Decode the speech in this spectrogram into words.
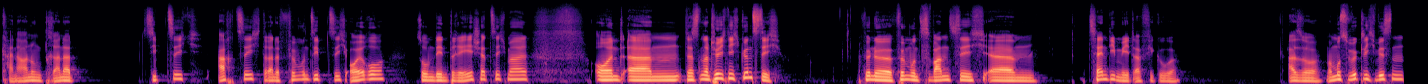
keine Ahnung, 370, 80, 375 Euro. So um den Dreh, schätze ich mal. Und ähm, das ist natürlich nicht günstig für eine 25 ähm, Zentimeter Figur. Also man muss wirklich wissen,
